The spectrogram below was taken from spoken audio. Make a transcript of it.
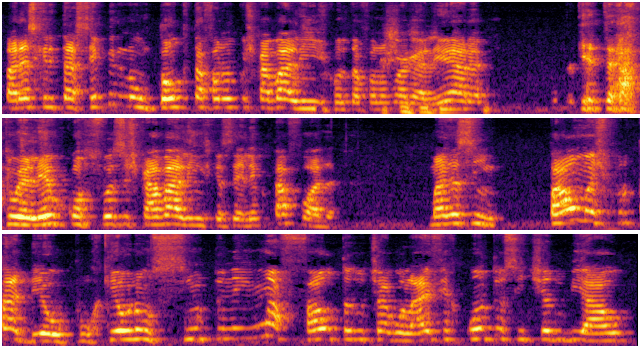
Parece que ele está sempre num tom que está falando com os cavalinhos, quando está falando com a galera. Porque trata o elenco como se fosse os cavalinhos, que esse elenco tá foda. Mas, assim, palmas para o Tadeu, porque eu não sinto nenhuma falta do Thiago Leifert quanto eu sentia do Bial,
